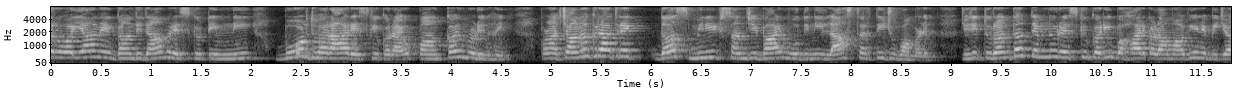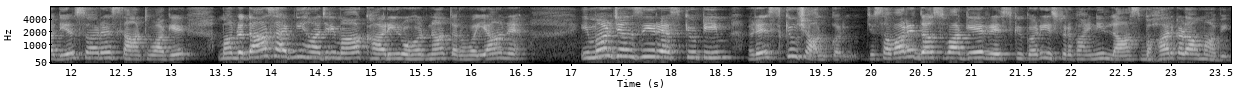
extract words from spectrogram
તરવૈયાને ગાંધીધામ રેસ્ક્યુ ટીમની બોર્ડ દ્વારા રેસ્ક્યુ કરાયો, પણ કંઈ મળ્યું નહીં. પણ અચાનક રાત્રે દસ મિનિટ સંજીભાઈ મોદીની લાશ તરતી જોવા મળેલ, જેથી તુરંત જ તેમનું રેસ્ક્યુ કરી બહાર કાઢવામાં આવી અને બીજા દિવસ સવારે સાત વાગે મામલતદાર સાહેબની હાજરીમાં ખારી રોહરના તરવૈયા અને ઇમરજન્સી રેસ્ક્યુ ટીમ રેસ્ક્યુ ચાલુ કર્યું, જે સવારે દસ વાગે રેસ્ક્યુ કરી ઈશ્વરભાઈની લાશ બહાર કાઢવામાં આવી.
